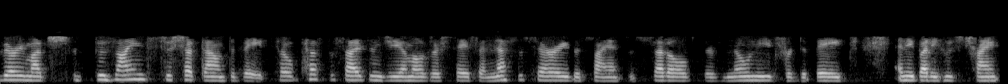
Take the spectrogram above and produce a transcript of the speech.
very much designed to shut down debate. So pesticides and GMOs are safe and necessary. The science is settled. There's no need for debate. Anybody who's trying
